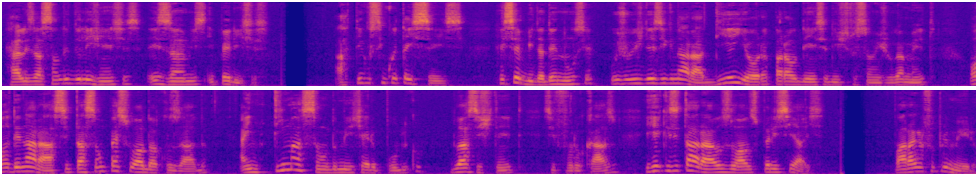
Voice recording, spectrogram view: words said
realização de diligências, exames e perícias. Artigo 56. Recebida a denúncia, o juiz designará dia e hora para audiência de instrução e julgamento, ordenará a citação pessoal do acusado, a intimação do Ministério Público, do assistente, se for o caso, e requisitará os laudos periciais. Parágrafo 1.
